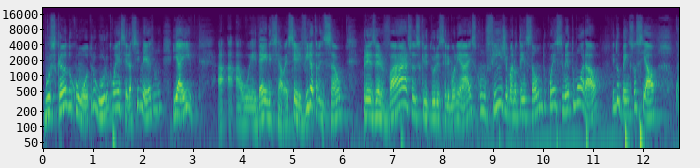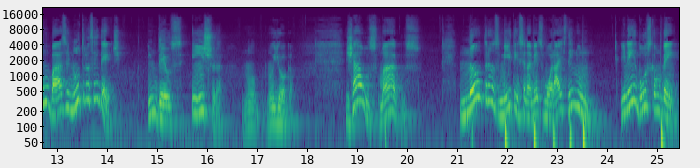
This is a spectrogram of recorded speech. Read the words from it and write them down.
Buscando com outro guru conhecer a si mesmo, e aí a, a, a, ideia inicial é servir a tradição, preservar suas escrituras cerimoniais com fins de manutenção do conhecimento moral e do bem social, com base no transcendente, em Deus, em Ishvara, no, no yoga. Já os magos não transmitem ensinamentos morais nenhum e nem buscam bem,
